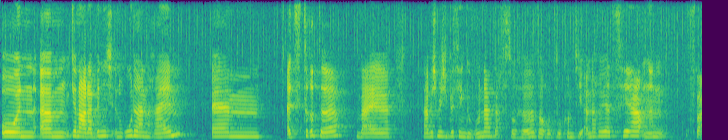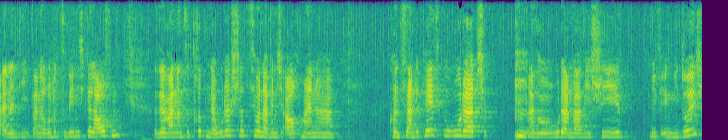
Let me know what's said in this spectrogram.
Und ähm, genau, da bin ich in Rudern rein ähm, als Dritte, weil da habe ich mich ein bisschen gewundert, dachte so, hä, warum, wo kommt die andere jetzt her? Und dann war eine, die war eine Runde zu wenig gelaufen. Also wir waren dann zu dritt in der Ruderstation, da bin ich auch meine konstante Pace gerudert. Also Rudern war wie Ski, lief irgendwie durch.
